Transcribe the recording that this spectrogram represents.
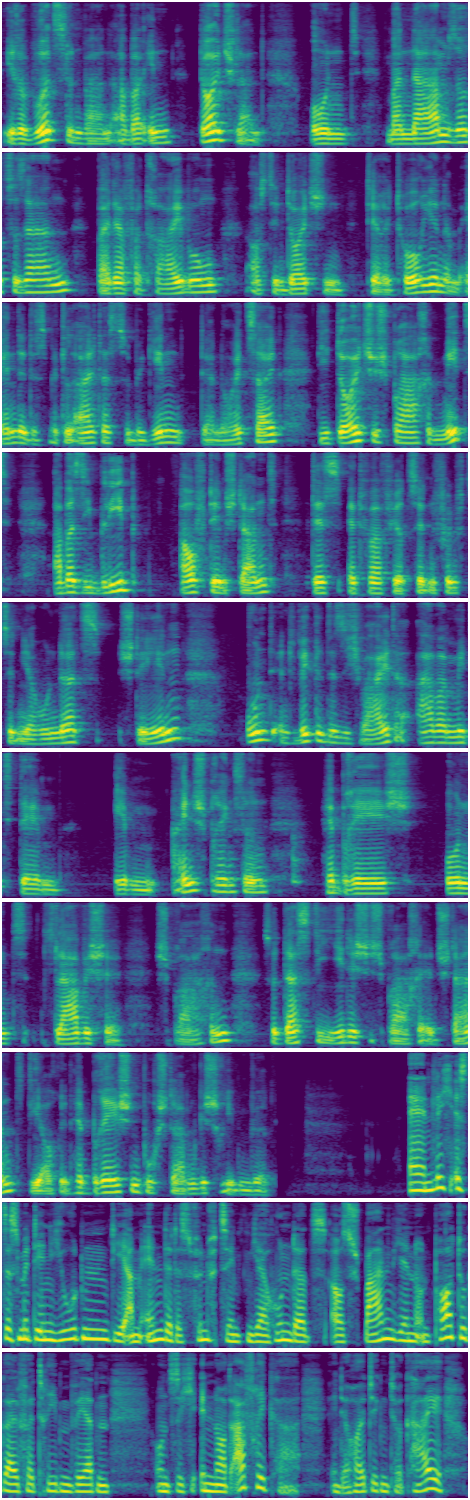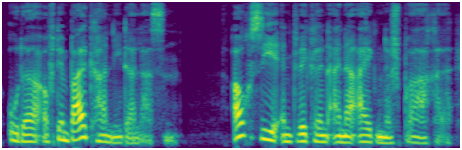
Ihre Wurzeln waren aber in Deutschland und man nahm sozusagen bei der Vertreibung aus den deutschen Territorien am Ende des Mittelalters zu Beginn der Neuzeit die deutsche Sprache mit, aber sie blieb auf dem Stand des etwa 14., 15. Jahrhunderts stehen und entwickelte sich weiter, aber mit dem eben Einsprengseln Hebräisch und slawische Sprachen, sodass die jiddische Sprache entstand, die auch in hebräischen Buchstaben geschrieben wird. Ähnlich ist es mit den Juden, die am Ende des 15. Jahrhunderts aus Spanien und Portugal vertrieben werden und sich in Nordafrika, in der heutigen Türkei oder auf dem Balkan niederlassen. Auch sie entwickeln eine eigene Sprache,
